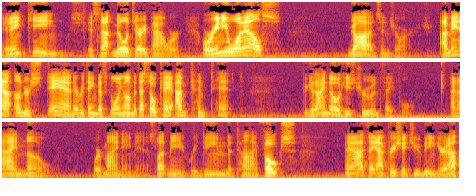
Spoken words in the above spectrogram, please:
it ain't kings, it's not military power or anyone else. God's in charge. I may not understand everything that's going on, but that's okay. I'm content because I know He's true and faithful. And I know where my name is. Let me redeem the time. Folks, man, I think I appreciate you being here. And I,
